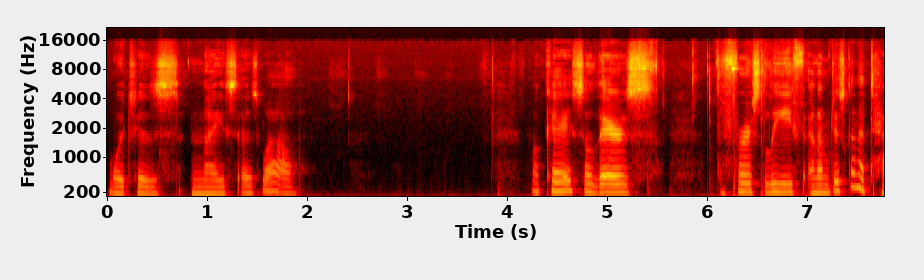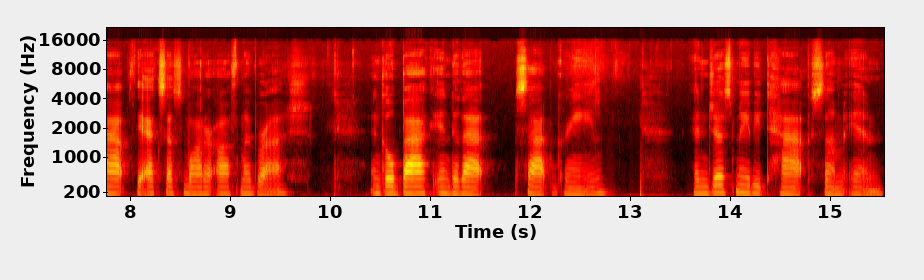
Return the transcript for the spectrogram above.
which is nice as well. Okay, so there's the first leaf, and I'm just going to tap the excess water off my brush and go back into that sap green and just maybe tap some in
